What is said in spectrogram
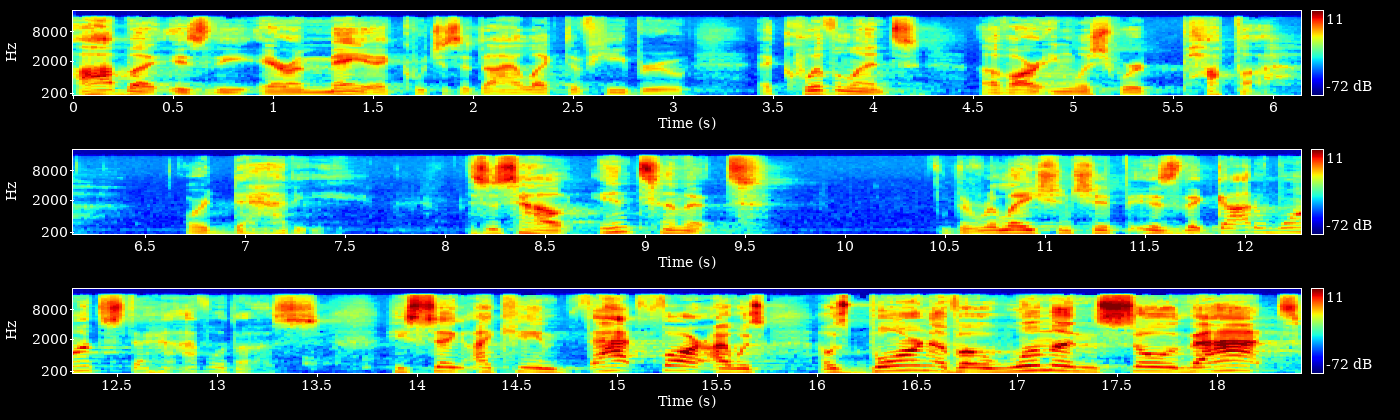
Abba is the Aramaic, which is a dialect of Hebrew, equivalent of our English word papa or daddy. This is how intimate the relationship is that God wants to have with us. He's saying, I came that far. I was, I was born of a woman so that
